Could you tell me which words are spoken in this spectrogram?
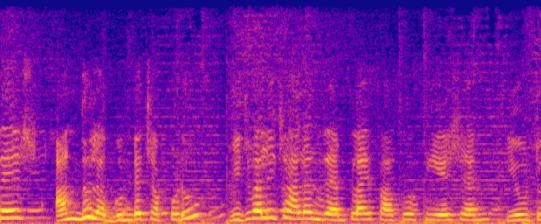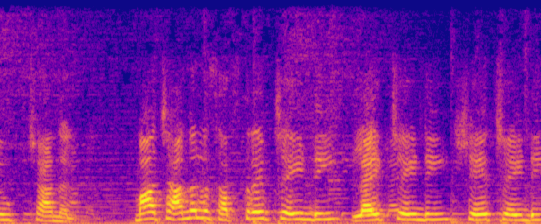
ఆంధ్రప్రదేశ్ అంధుల గుండె చప్పుడు visually challenge employees association YouTube channel. మా ఛానల్ సబ్స్క్రైబ్ చేయండి లైక్ చేయండి షేర్ చేయండి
